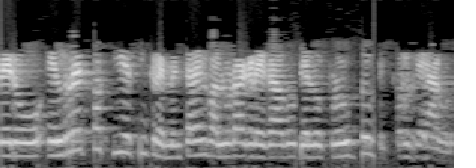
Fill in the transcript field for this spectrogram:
pero el reto aquí es incrementar el valor agregado de los productos del sector de agro.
